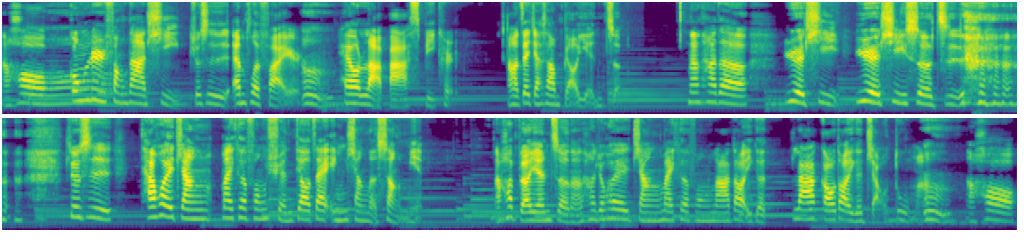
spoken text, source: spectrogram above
然后功率放大器就是 amplifier，嗯，还有喇叭 speaker。然后再加上表演者，那他的乐器乐器设置 就是他会将麦克风悬吊在音箱的上面，然后表演者呢，他就会将麦克风拉到一个拉高到一个角度嘛，嗯，然后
